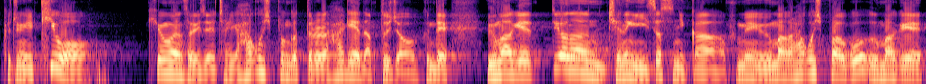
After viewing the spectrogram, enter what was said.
그 중에 키워 키우면서 이제 자기가 하고 싶은 것들을 하게 납두죠. 근데 음악에 뛰어난 재능이 있었으니까 분명히 음악을 하고 싶어하고 음악에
